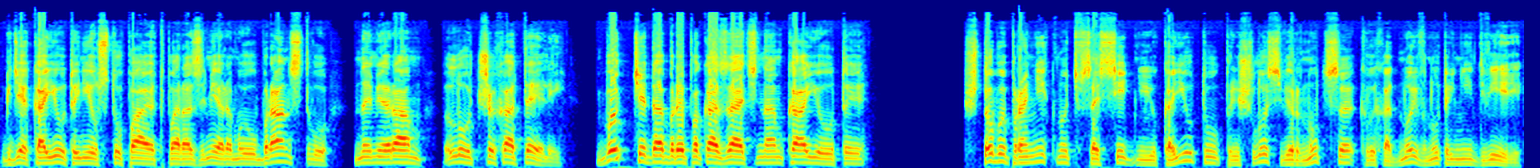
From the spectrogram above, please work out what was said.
где каюты не уступают по размерам и убранству номерам лучших отелей. Будьте добры показать нам каюты». Чтобы проникнуть в соседнюю каюту, пришлось вернуться к выходной внутренней двери,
